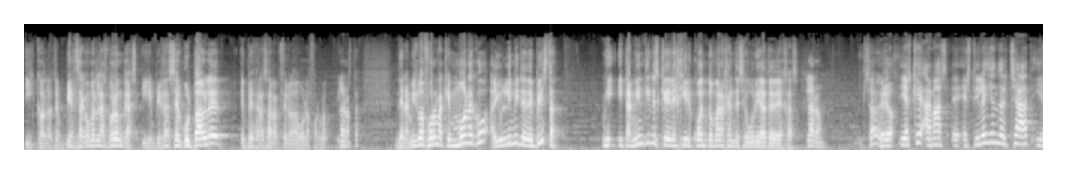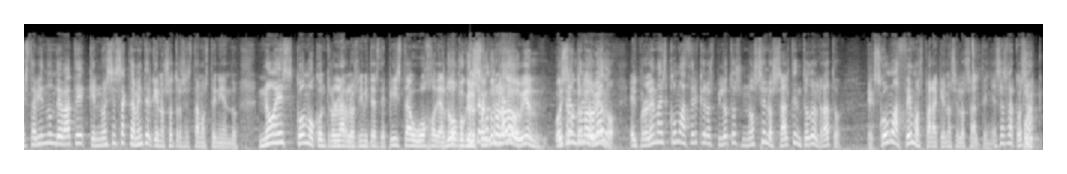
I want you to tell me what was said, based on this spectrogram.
Y cuando te empiezas a comer las broncas y empiezas a ser culpable, empezarás a reaccionar de alguna forma. Claro. De la misma forma que en Mónaco hay un límite de pista. Y, y también tienes que elegir cuánto margen de seguridad te dejas. Claro. ¿Sabes? Pero, y es que además, eh, estoy leyendo el chat y está viendo un debate que no es exactamente el que nosotros estamos teniendo. No es cómo controlar los límites de pista u ojo de halcón. No, porque los han controlado bien. Hoy, se han controlado. El problema es cómo hacer que los pilotos no se los salten todo el rato. Eso. ¿Cómo hacemos para que no se los salten? Esa es la cosa. Porque-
